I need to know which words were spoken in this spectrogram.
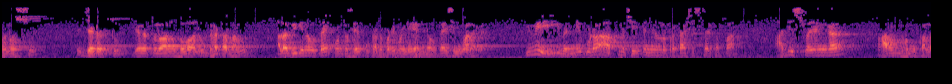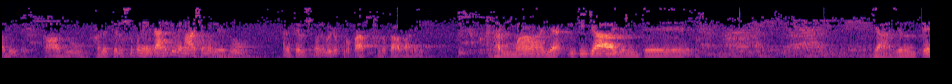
మనస్సు జగత్తు జగత్తులో అనుభవాలు ఘటనలు అలా బిగిన్ అవుతాయి కొంతసేపు కనపడి మళ్ళీ ఎండ్ అవుతాయి సినిమాలాగా. ఇవి ఇవన్నీ కూడా ఆత్మ చైతన్యంలో ప్రకాశిస్తాయి తప్ప అది స్వయంగా ఆరంభము కలది కాదు అని తెలుసుకునే దానికి వినాశము లేదు అని తెలుసుకుని వీడు కృతార్థుడు కావాలి. ధర్మాయ ఇది జాయంతే జాయంతే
